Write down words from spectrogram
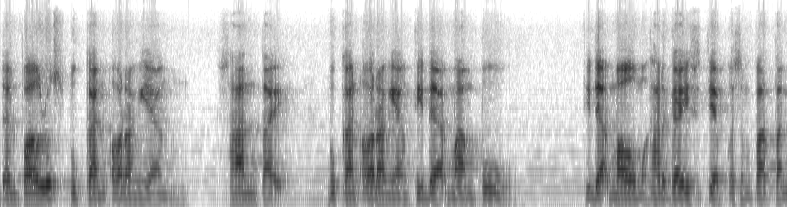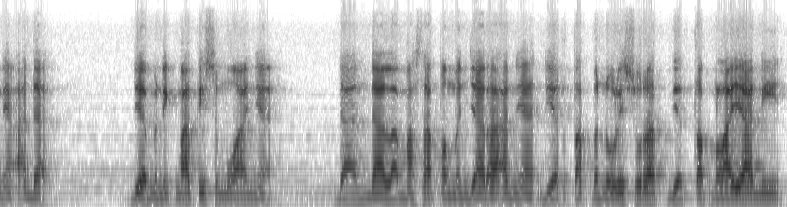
Dan Paulus bukan orang yang santai, bukan orang yang tidak mampu, tidak mau menghargai setiap kesempatan yang ada. Dia menikmati semuanya dan dalam masa pemenjaraannya dia tetap menulis surat, dia tetap melayani,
